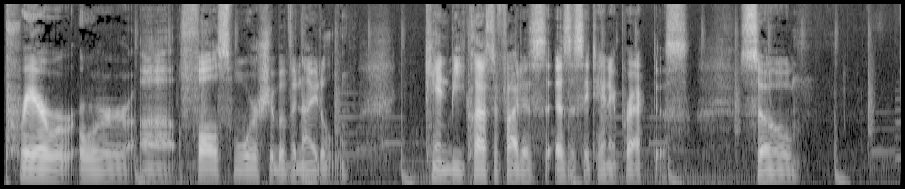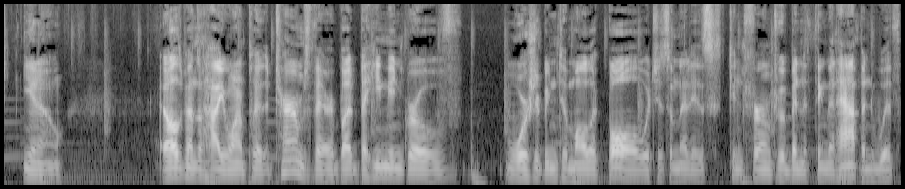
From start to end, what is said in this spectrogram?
prayer or uh, false worship of an idol can be classified as as a satanic practice. So, you know, it all depends on how you want to play the terms there. But Bohemian Grove worshiping to Moloch Baal, which is something that is confirmed to have been a thing that happened with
